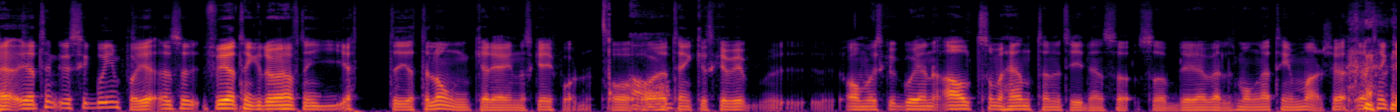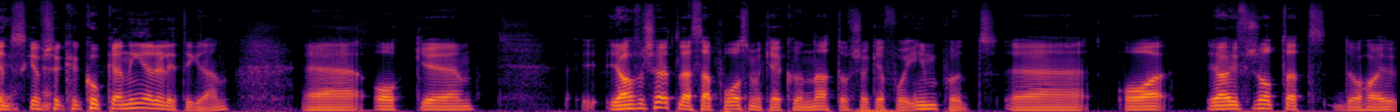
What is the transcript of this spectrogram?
Eh, Jag tänkte vi ska gå in på, alltså, för jag tänker du har haft en jätte, jättelång karriär inom skateboard och, och Ja. jag tänker ska vi, om vi ska gå igenom allt som har hänt under tiden så, så blir det väldigt många timmar. Så jag, jag tänker att vi ska försöka koka ner det lite grann. Eh, Och eh, jag har försökt läsa på så mycket jag kunnat och försöka få input. Eh, Och jag har ju förstått att du har ju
